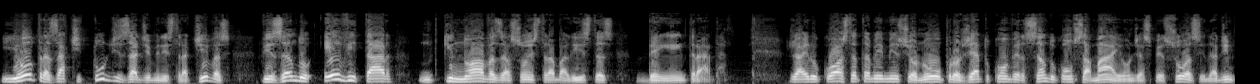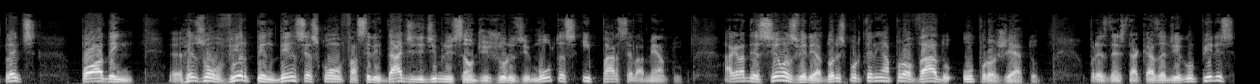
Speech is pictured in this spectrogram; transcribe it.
e outras atitudes administrativas visando evitar que novas ações trabalhistas deem entrada. Jairo Costa também mencionou o projeto Conversando com o Samai, onde as pessoas inadimplentes podem eh, resolver pendências com facilidade de diminuição de juros e multas e parcelamento. Agradeceu aos vereadores por terem aprovado o projeto presidente da Casa, Diego Pires,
